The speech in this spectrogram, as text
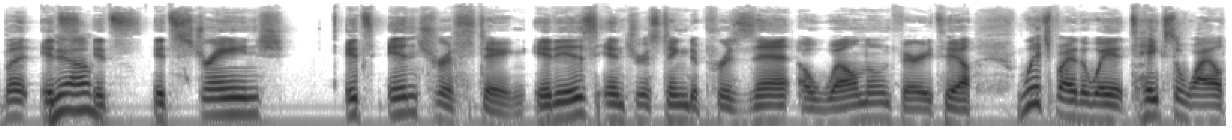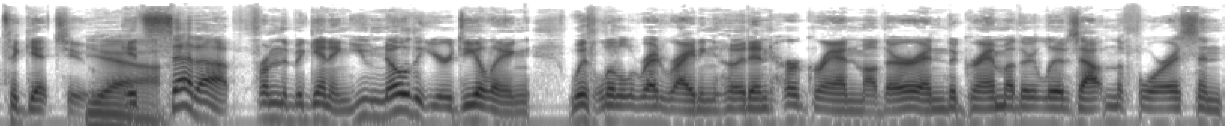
But it's yeah. it's it's strange. It's interesting. It is interesting to present a well-known fairy tale, which, by the way, it takes a while to get to. Yeah. It's set up from the beginning. You know that you're dealing with Little Red Riding Hood and her grandmother, and the grandmother lives out in the forest, and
